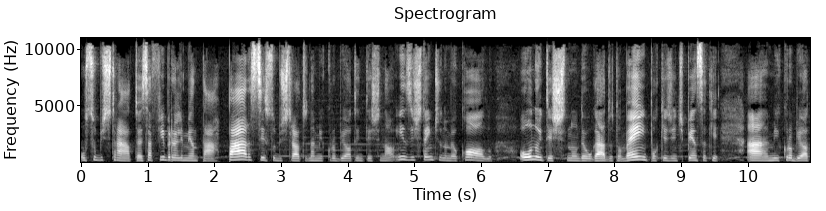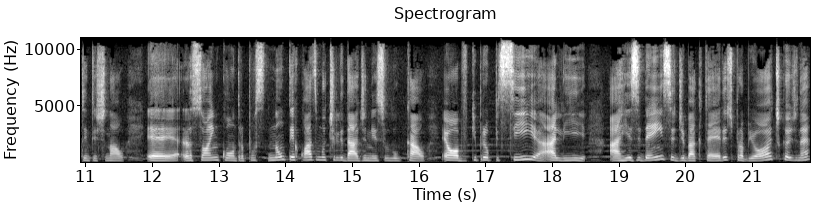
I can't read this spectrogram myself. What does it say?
o substrato, essa fibra alimentar, para ser substrato da microbiota intestinal existente no meu colo, ou no intestino delgado também, porque a gente pensa que a microbiota intestinal é, ela só encontra por não ter quase uma utilidade nesse local. É óbvio que propicia ali a residência de bactérias probióticas, né?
